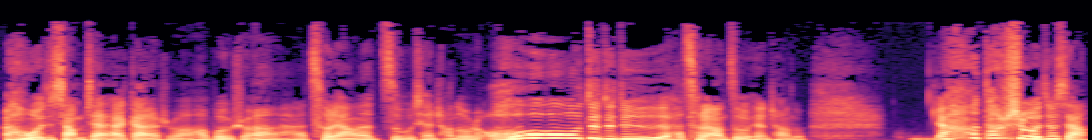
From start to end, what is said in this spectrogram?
然后我就想不起来他干了什么。然后波比说：“嗯，他测量了子午线长度。”我说：“哦，对对对对对，他测量子午线长度。”然后当时我就想，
